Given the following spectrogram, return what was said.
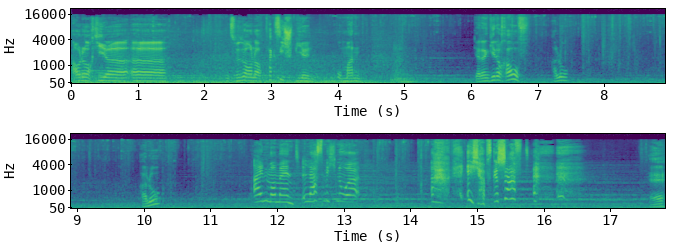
Auch noch hier, äh... Jetzt müssen wir auch noch Taxi spielen. Oh Mann. Ja, dann geh doch rauf. Hallo? Hallo? Einen Moment, lass mich nur... Ich hab's geschafft. Hä?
